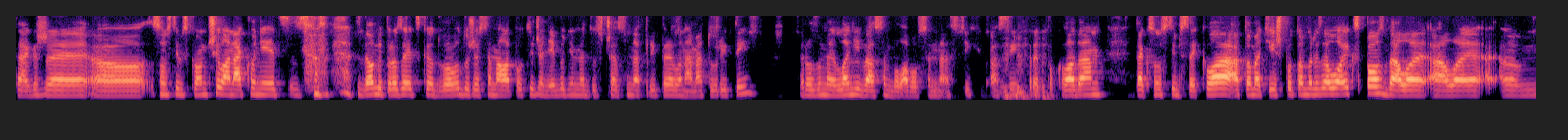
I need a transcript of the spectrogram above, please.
takže uh, som s tým skončila nakoniec z, z veľmi prozaického dôvodu, že som mala pocit, že nebudeme dosť času na prípravu na maturity. Rozumiem, lenivá som bola v 18, asi predpokladám. Tak som s tým sekla a to ma tiež potom mrzelo ex post, ale, ale um,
